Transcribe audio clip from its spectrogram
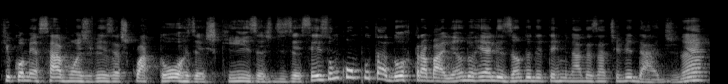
que começavam às vezes às 14, às 15, às 16, um computador trabalhando, realizando determinadas atividades, né?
